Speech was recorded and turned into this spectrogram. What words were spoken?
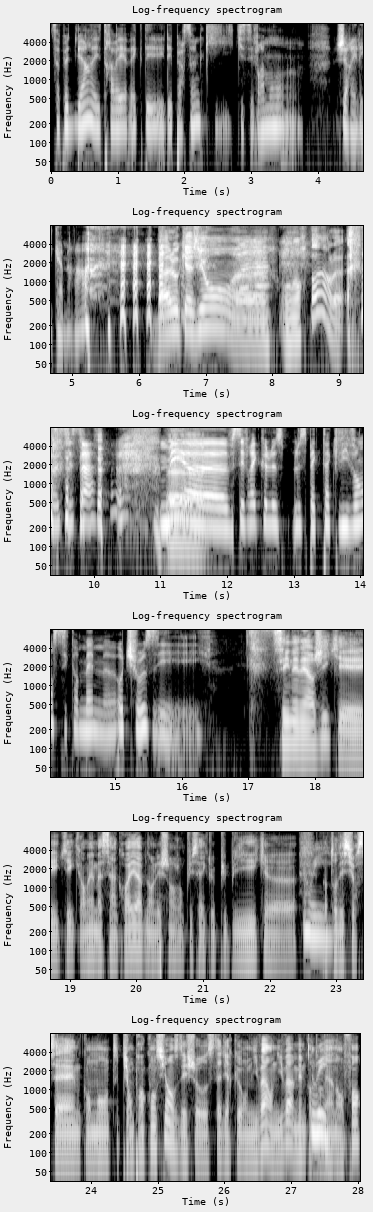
ça peut être bien et travailler avec des, des personnes qui, qui savent vraiment euh, gérer les caméras. Bah à l'occasion, euh, on en reparle. c'est ça. Mais euh, c'est vrai que le, le spectacle vivant, c'est quand même autre chose et C'est une énergie qui est, qui est quand même assez incroyable dans l'échange en plus avec le public. euh, oui. quand on est sur scène, qu'on monte, puis on prend conscience des choses. C'est-à-dire qu'on y va, on y va. Même quand Oui. on est un enfant,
